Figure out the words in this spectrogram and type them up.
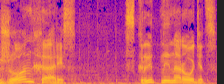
Джон Харрис. Скрытный народец.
